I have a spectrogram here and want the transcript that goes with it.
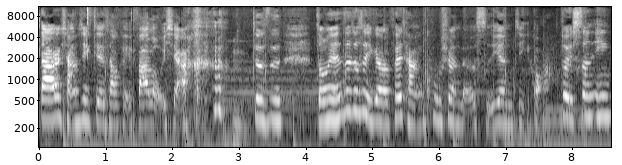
大家详细介绍可以 follow 一下。嗯，就是，总而言之，就是一个非常酷炫的实验计划。对声音，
